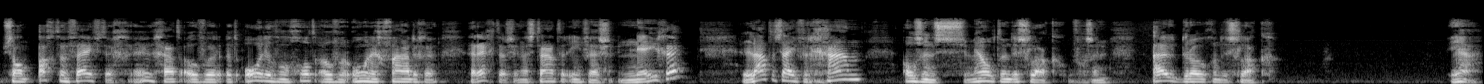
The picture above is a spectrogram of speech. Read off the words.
Psalm 58 hè, gaat over het oordeel van God over onrechtvaardige rechters. En dan staat er in vers 9: Laten zij vergaan als een smeltende slak, of als een uitdrogende slak. Ja,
